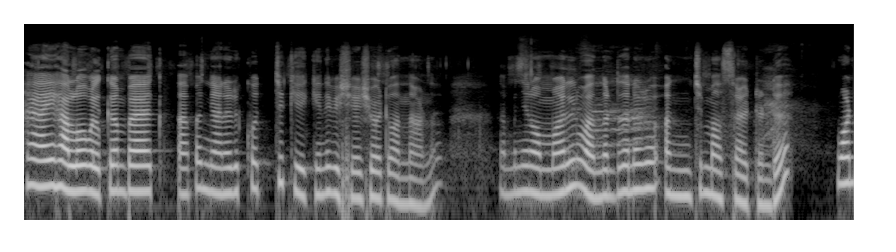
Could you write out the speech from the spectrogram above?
ഹായ് ഹലോ വെൽക്കം ബാക്ക് അപ്പം ഞാനൊരു കൊച്ചു കേക്കിന്റെ വിശേഷമായിട്ട് വന്നതാണ്. അപ്പം ഞാൻ ഒമാനിൽ വന്നിട്ട് തന്നെ ഒരു അഞ്ച് മാസമായിട്ടുണ്ട് വൺ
